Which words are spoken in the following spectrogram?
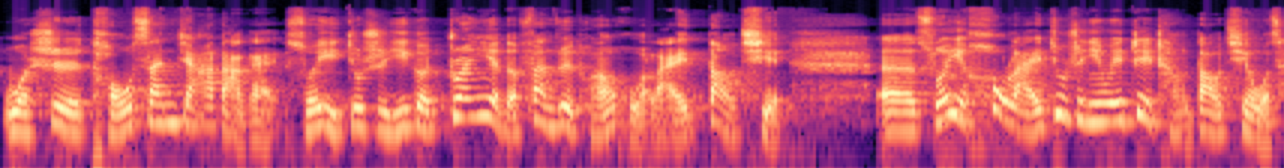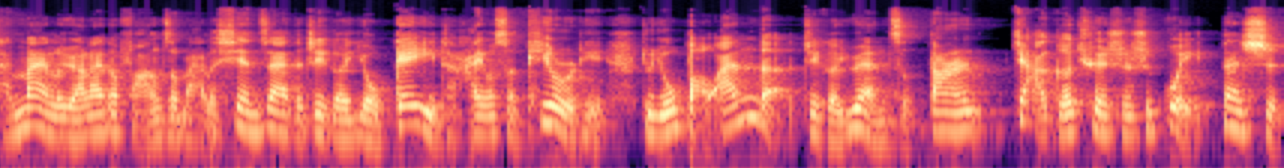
我是头三家大概，所以就是一个专业的犯罪团伙来盗窃，呃，所以后来就是因为这场盗窃，我才卖了原来的房子，买了现在的这个有 gate 还有 security 就有保安的这个院子。当然价格确实是贵，但是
